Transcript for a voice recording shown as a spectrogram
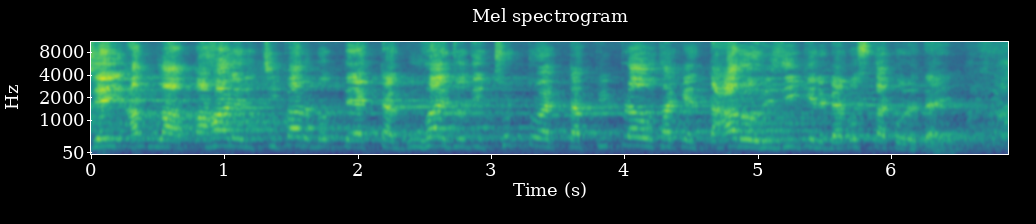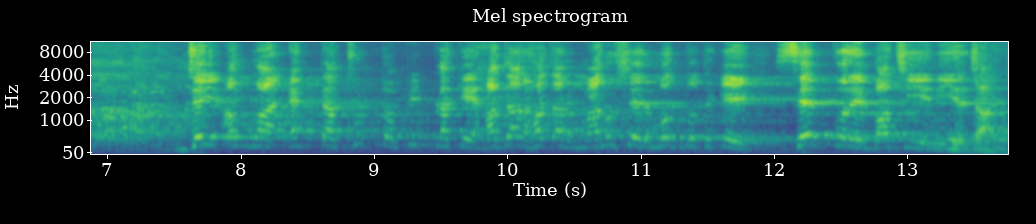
যেই আল্লাহ পাহাড়ের চিপার মধ্যে একটা গুহায় যদি ছোট্ট একটা পিঁপড়াও থাকে, তারও রিজিকের ব্যবস্থা করে দেয়। যেই আল্লাহ একটা ছোট্ট পিঁপড়াকে হাজার হাজার মানুষের মধ্য থেকে সেভ করে বাঁচিয়ে নিয়ে যায়।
